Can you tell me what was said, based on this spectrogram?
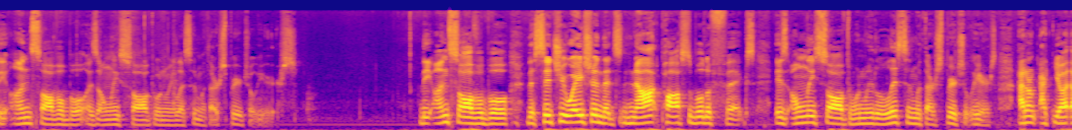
The unsolvable is only solved when we listen with our spiritual ears the unsolvable, the situation that's not possible to fix is only solved when we listen with our spiritual ears. I don't I, you know,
